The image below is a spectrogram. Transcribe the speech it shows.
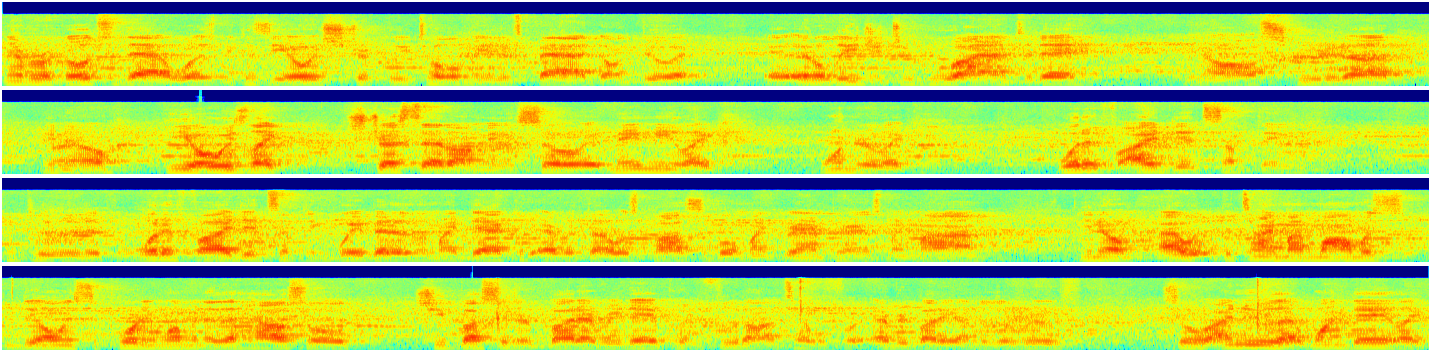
never go to that was because he always strictly told me it's bad. Don't do it. it. It'll lead you to who I am today. You know, all screwed it up. You know, he always like stressed that on me. So it made me like wonder like what if I did something completely different? What if I did something way better than my dad could ever thought was possible? My grandparents, my mom. You know, I, at the time my mom was the only supporting woman of the household. She busted her butt every day, putting food on the table for everybody under the roof. So I knew that one day, like,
